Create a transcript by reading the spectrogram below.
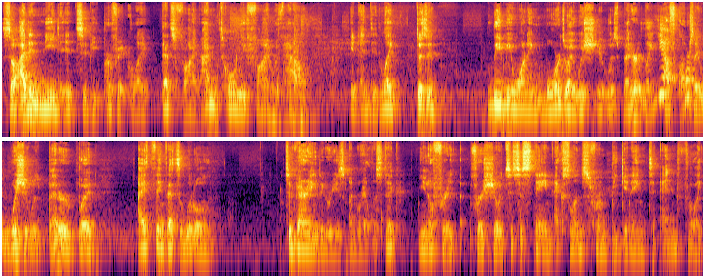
so i didn't need it to be perfect like that's fine i'm totally fine with how it ended like does it leave me wanting more do i wish it was better like yeah of course i wish it was better but i think that's a little to varying degrees unrealistic. You know, for for a show to sustain excellence from beginning to end for like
